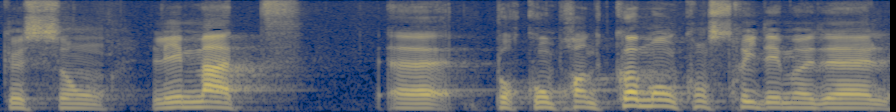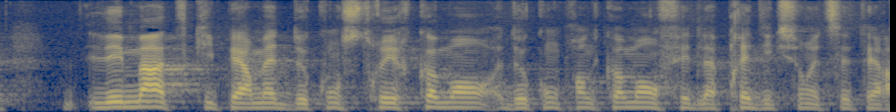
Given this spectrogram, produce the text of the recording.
que sont les maths euh, pour comprendre comment on construit des modèles, les maths qui permettent de construire de comprendre comment on fait de la prédiction, etc.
